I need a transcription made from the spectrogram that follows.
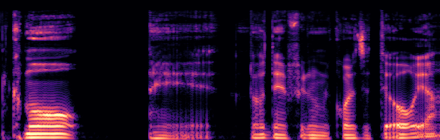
כמו... אה, לא יודע אפילו אם לקרוא לזה תיאוריה, אה,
